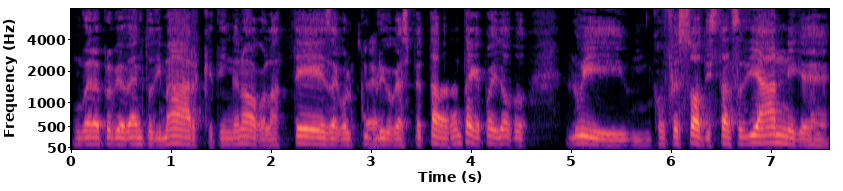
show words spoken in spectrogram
un vero e proprio evento di marketing, no? Con l'attesa, col pubblico che aspettava, tant'è che poi dopo lui mh, confessò a distanza di anni che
